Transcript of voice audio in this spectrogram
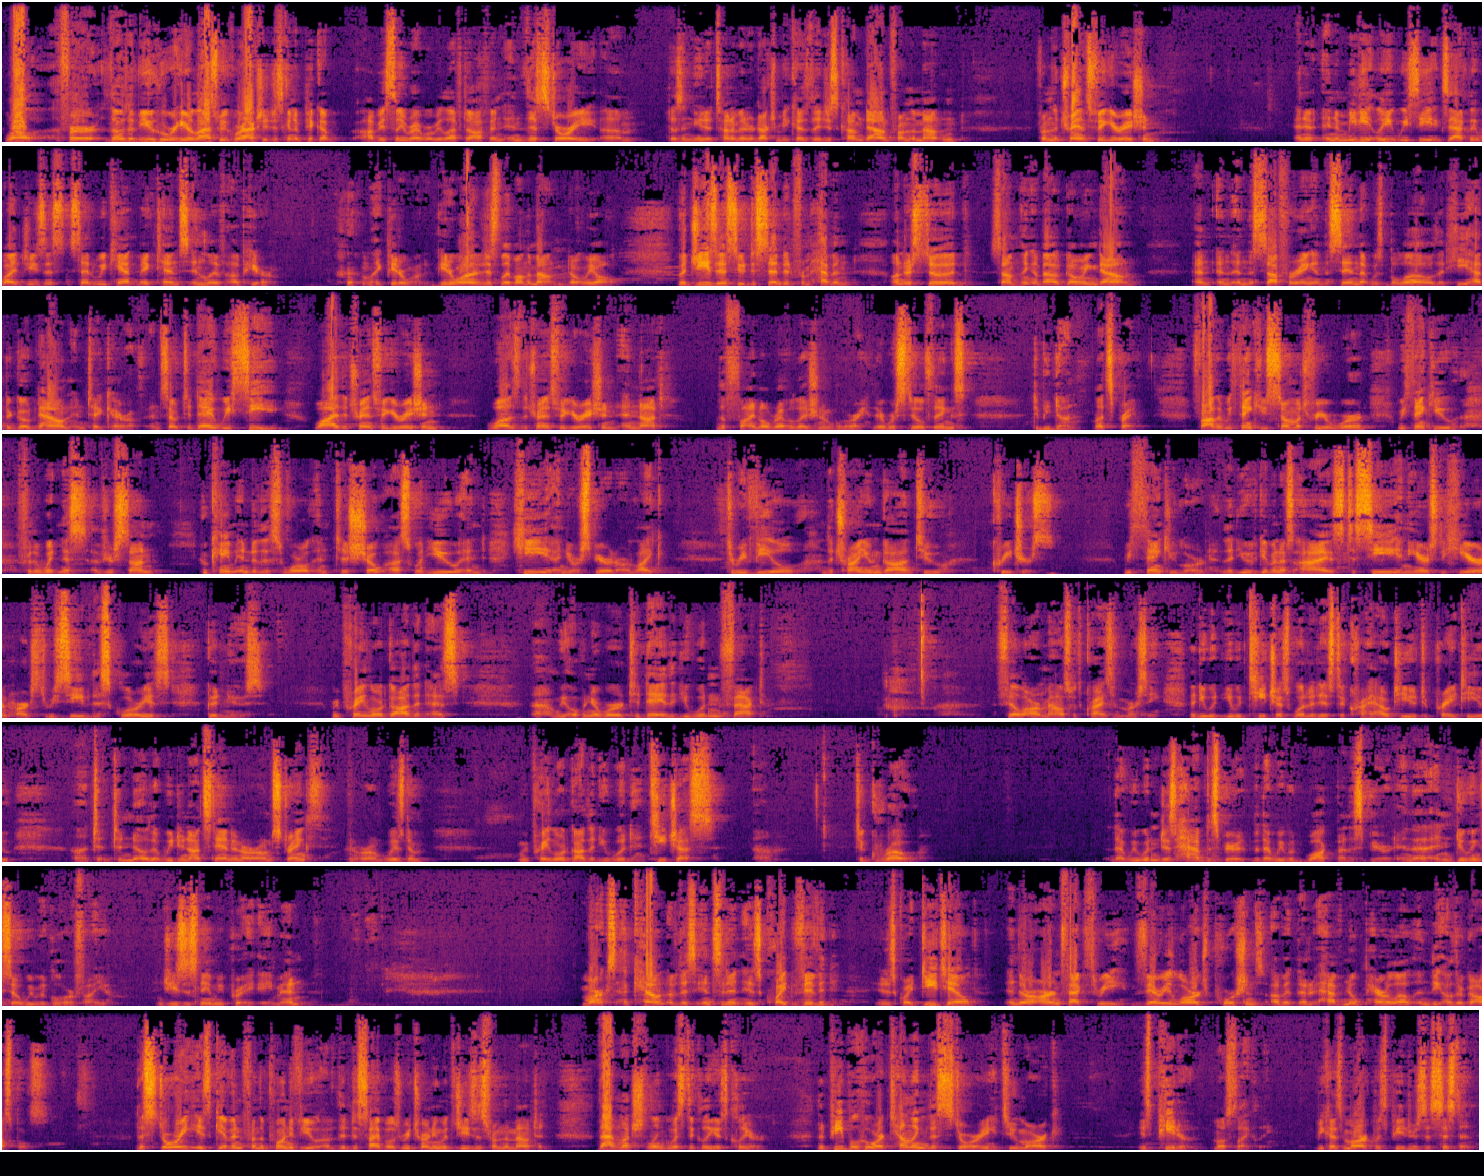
Well, for those of you who were here last week, we're actually just going to pick up, obviously, right where we left off. And, and this story um, doesn't need a ton of introduction because they just come down from the mountain, from the transfiguration. And, and immediately we see exactly why Jesus said we can't make tents and live up here, like Peter wanted. Peter wanted to just live on the mountain, don't we all? But Jesus, who descended from heaven, understood something about going down and, and, and the suffering and the sin that was below that he had to go down and take care of. And so today we see why the transfiguration was the transfiguration and not the final revelation of glory. There were still things to be done. Let's pray. Father, we thank you so much for your word. We thank you for the witness of your Son who came into this world and to show us what you and he and your spirit are like, to reveal the triune God to creatures. We thank you, Lord, that you have given us eyes to see and ears to hear and hearts to receive this glorious good news. We pray, Lord God, that as uh, we open your word today, that you would in fact fill our mouths with cries of mercy, that you would, you would teach us what it is to cry out to you, to pray to you, uh, to, to know that we do not stand in our own strength and our own wisdom. We pray, Lord God, that you would teach us um, to grow that we wouldn't just have the Spirit, but that we would walk by the Spirit, and that in doing so we would glorify you. In Jesus' name we pray. Amen. Mark's account of this incident is quite vivid, it is quite detailed, and there are, in fact, three very large portions of it that have no parallel in the other Gospels. The story is given from the point of view of the disciples returning with Jesus from the mountain. That much linguistically is clear. The people who are telling this story to Mark is Peter, most likely, because Mark was Peter's assistant.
